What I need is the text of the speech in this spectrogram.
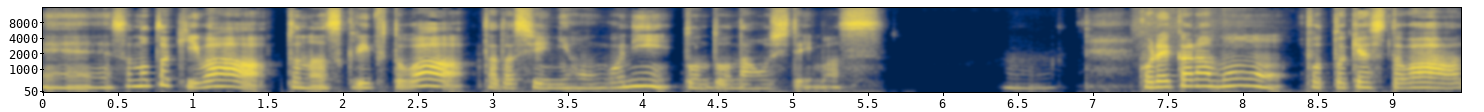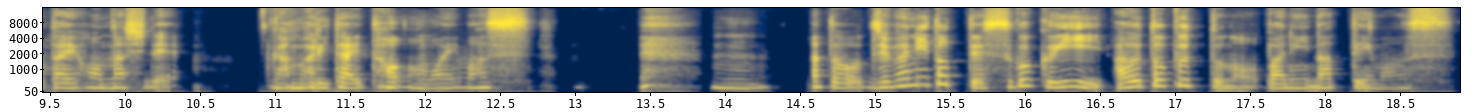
えーその時は、トランスクリプトは正しい日本語にどんどん直しています。うん、これからも、ポッドキャストは台本なしで頑張りたいと思います。うん、あと自分にとってすごくいいアウトプットの場になっています。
